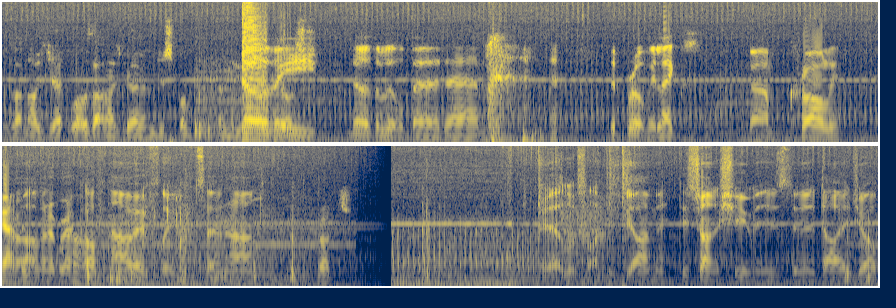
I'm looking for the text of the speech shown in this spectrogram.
was that noise, Jet? What was that noise, Jet? Have you just spunk? No, the dust? no, the little bird. Um, that broke my legs. Um, crawling. Can't Right, I'm gonna break off now, hopefully it doesn't turn around. Rog. Yeah, it looks like he's behind me. He's trying to shoot me, he's doing a dire job.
